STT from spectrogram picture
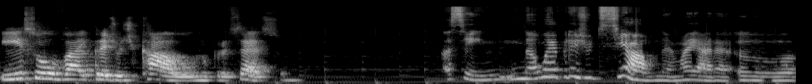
E isso vai prejudicá-lo no processo? Assim, não é prejudicial, né, Mayara? Uh,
